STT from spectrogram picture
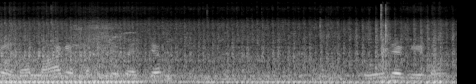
ਝੋਨਾ ਲਾ ਕੇ ਮੰਡੀ ਦੇ ਵਿੱਚ। ਉਹ ਦੇ ਗੇਟ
